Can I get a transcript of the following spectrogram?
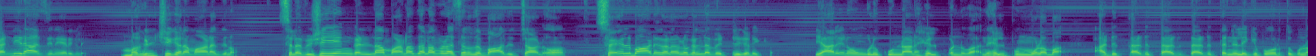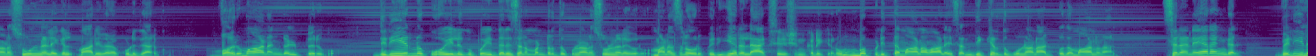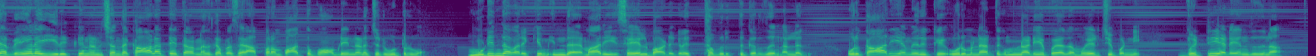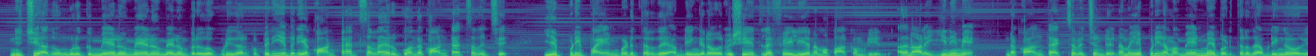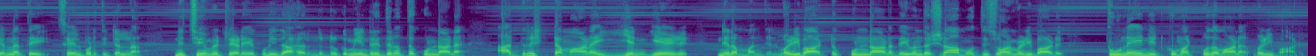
கன்னிராசி மகிழ்ச்சிகரமான தினம். சில விஷயங்கள்ல மனதளவில் சிலது பாதிச்சாலும் செயல்பாடுகளில் வெற்றி கிடைக்கும். யாரேனும் உங்களுக்கு உண்டான ஹெல்ப் பண்ணுவா அந்த ஹெல்ப்பின் மூலமா அடுத்த அடுத்த அடுத்த அடுத்த நிலைக்கு போகிறதுக்குண்டான சூழ்நிலைகள் மாறி வரக்கூடியதாக இருக்கும். வருமானங்கள் பெருகும். திடீர்னு கோயிலுக்கு போய் தரிசனம் பண்ணுறதுக்குண்டான சூழ்நிலை வரும். மனசில் ஒரு பெரிய ரிலாக்ஸேஷன் கிடைக்கும். ரொம்ப பிடித்தமானவாளை சந்திக்கிறதுக்கு உண்டான அற்புதமான நாள். சில நேரங்கள் வெளியில் வேலை இருக்குன்னு நினச்சி அந்த காலத்தை தவறினதுக்கப்புறம் சரி அப்புறம் பார்த்துப்போம் அப்படின்னு நினச்சிட்டு விட்டுருவோம். முடிந்த வரைக்கும் இந்த மாதிரி செயல்பாடுகளை தவிர்த்துக்கிறது நல்லது. ஒரு காரியம் இருக்குது ஒரு மணி நேரத்துக்கு முன்னாடியே போய் அதை முயற்சி பண்ணி வெற்றி அடைந்ததுன்னா நிச்சயம் அது உங்களுக்கு மேலும் மேலும் மேலும் பெருகக்கூடியதாக இருக்கும். பெரிய பெரிய கான்டாக்ட்ஸ் எல்லாம் இருக்கும். அந்த கான்டாக்ட்ஸை வச்சு எப்படி பயன்படுத்துறது அப்படிங்கிற ஒரு விஷயத்தில் ஃபெயிலியர் நம்ம பார்க்க முடியுது. அதனால் இனிமே இந்த கான்டாக்ட்ஸை வச்சுட்டு நம்ம எப்படி நம்ம மேன்மைப்படுத்துறது அப்படிங்கிற ஒரு எண்ணத்தை செயல்படுத்திட்டோம்னா நிச்சயம் வெற்றி அடையக்கூடியதாக இருந்துட்டு இருக்கும் இன்றைய தினத்துக்குண்டான அதிர்ஷ்டமான எண் ஏழு நிறம் மஞ்சள். வழிபாட்டுக்குண்டான தெய்வம் தட்சிணாமூர்த்தி சுவாமி வழிபாடு. துணை நிற்கும் அற்புதமான வழிபாடு.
